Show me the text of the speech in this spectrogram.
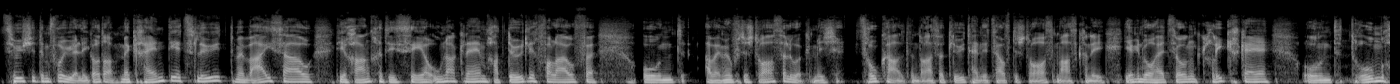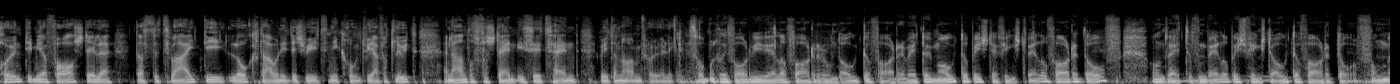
zwischen dem Frühling, oder? Man kennt jetzt die Leute, man weiß auch, die Krankheit ist sehr unangenehm, kann tödlich verlaufen und auch wenn man auf der Straße schaut, man ist zurückhaltend. Also die Leute haben jetzt auf der Straße Masken nicht. Irgendwo hat so einen Klick gegeben und darum könnte ich mir vorstellen, dass der zweite Lockdown in der Schweiz nicht kommt, wie einfach die Leute ein anderes Verständnis jetzt haben, wieder nach dem Frühling. Es kommt mir ein bisschen vor wie Velofahrer und Autofahrer. Wenn du im Auto bist, dann findest du Velofahrer doof. Und wenn du auf dem Velo bist, findest du Autofahrer doof. Und,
